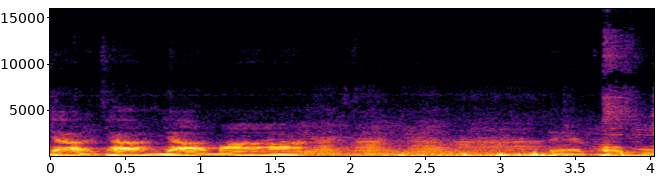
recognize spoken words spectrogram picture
หญ้าช้างหญ้าม้า แต่พ่อปู่ไป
